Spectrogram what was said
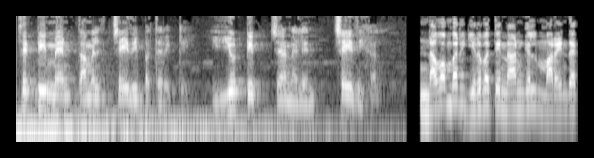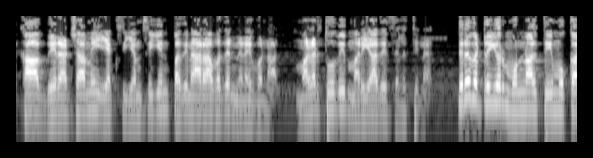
சிட்டி மேன் தமிழ் செய்தி பத்திரிகை யூடியூப் சேனலின் செய்திகள். நவம்பர் இருபத்தி நான்கில் மறைந்த கா. வீராசாமி எக்ஸ். எம்சியின் பதினாறாவது நினைவு நாள். மலர் தூவி மரியாதை செலுத்தினர். திருவெற்றியூர் முன்னாள் திமுக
